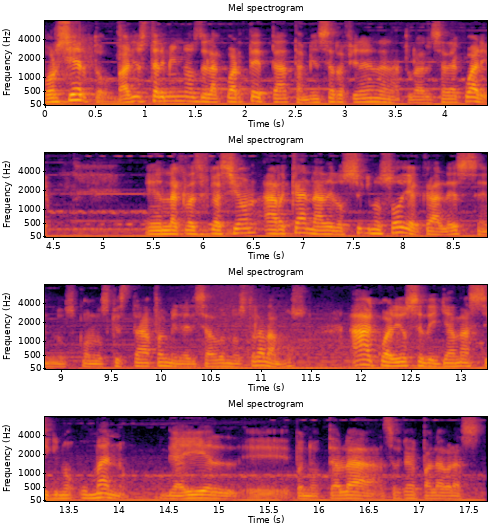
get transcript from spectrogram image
Por cierto, varios términos de la cuarteta también se refieren a la naturaleza de Acuario. En la clasificación arcana de los signos zodiacales con los que está familiarizado Nostradamus, a Acuario se le llama signo humano. De ahí el, eh, bueno, te habla acerca de palabras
